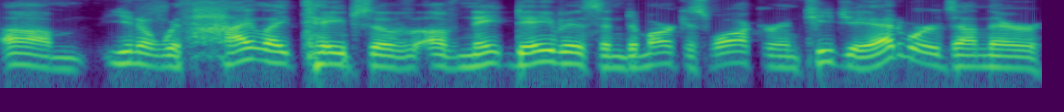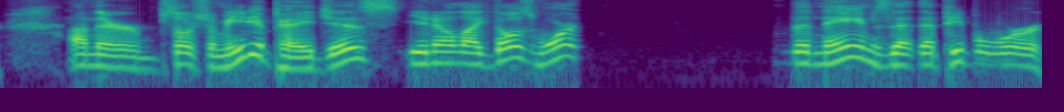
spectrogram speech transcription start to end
um, you know, with highlight tapes of, of Nate Davis and Demarcus Walker and TJ Edwards on their on their social media pages. You know, like those weren't the names that, that people were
